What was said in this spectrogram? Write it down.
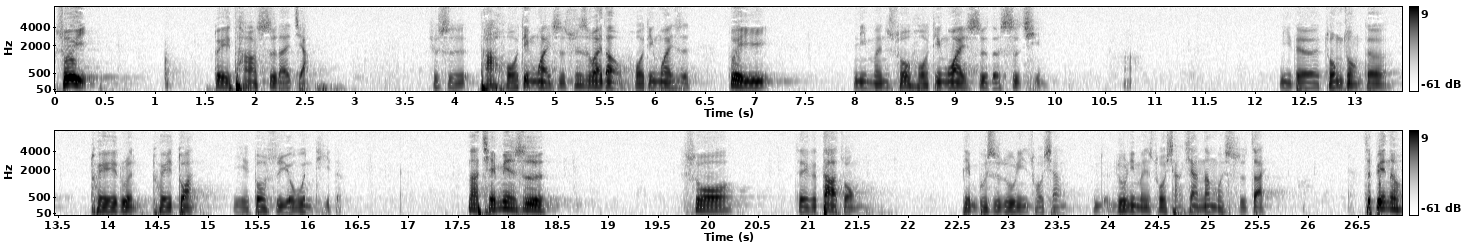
所以对他是来讲，就是他否定外事，顺势外道否定外事。对于你们所否定外事的事情，啊，你的种种的推论推断也都是有问题的。那前面是说这个大种，并不是如你所想，如你们所想象那么实在。这边呢，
